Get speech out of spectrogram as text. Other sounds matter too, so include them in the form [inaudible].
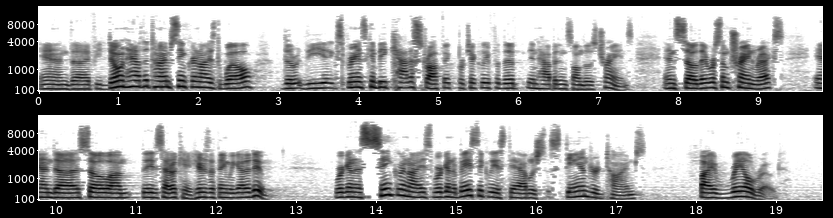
And uh, if you don't have the time synchronized well, the, the experience can be catastrophic, particularly for the inhabitants on those trains. And so there were some train wrecks. And uh, so um, they decided, okay, here's the thing we got to do. We're going to synchronize, we're going to basically establish standard times by railroad.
